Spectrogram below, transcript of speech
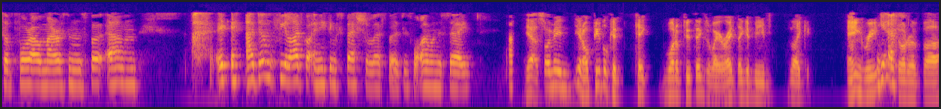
sub four hour marathons, but um, it, it, I don't feel I've got anything special. I suppose is what I want to say. Yeah, so I mean, you know, people could take one of two things away, right? They could be like angry, yeah. sort of, uh,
